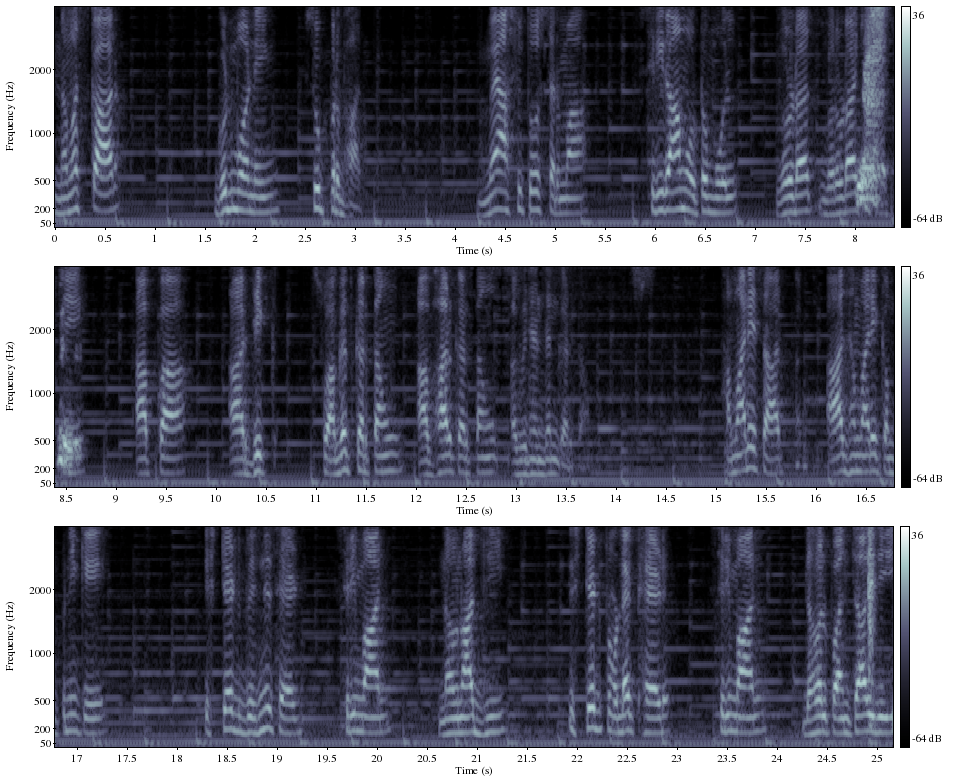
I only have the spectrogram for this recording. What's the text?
नमस्कार गुड मॉर्निंग सुप्रभात मैं आशुतोष शर्मा श्री राम ऑटोमोल वरोड़ा वरोड़ा की से आपका हार्दिक स्वागत करता हूँ, आभार करता हूँ, अभिनंदन करता हूँ। हमारे साथ आज हमारे कंपनी के स्टेट बिज़नेस हेड श्रीमान Navnath ji state product head श्रीमान धवल पांचाल जी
